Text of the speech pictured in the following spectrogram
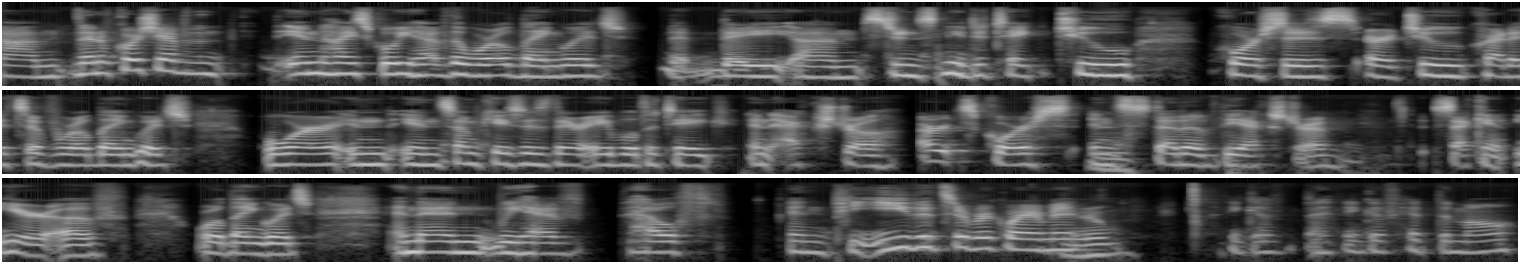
Um, then, of course, you have in high school, you have the world language that they um, students need to take two courses or two credits of world language, or in, in some cases, they're able to take an extra arts course mm. instead of the extra second year of world language. And then we have health and PE that's a requirement. Yep think I've, I think I've hit them all.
